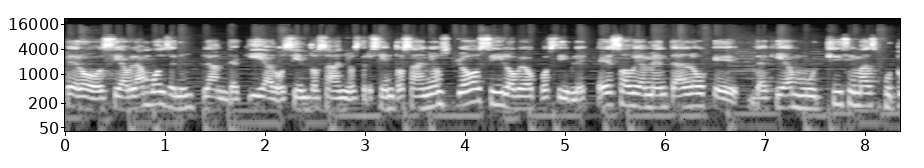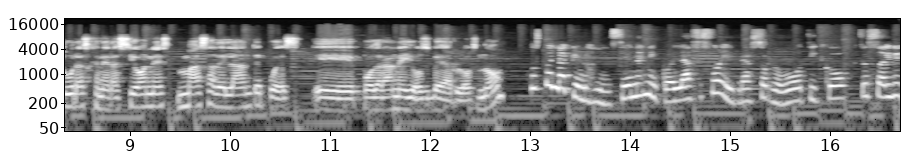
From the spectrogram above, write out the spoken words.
pero si hablamos en un plan de aquí a 200 años, 300 años, yo sí lo veo posible. Es obviamente algo que de aquí a muchísimas futuras generaciones más adelante pues eh, podrán ellos verlos, ¿no? Justo lo que nos mencionas, Nicolás, eso del brazo robótico, esto es algo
